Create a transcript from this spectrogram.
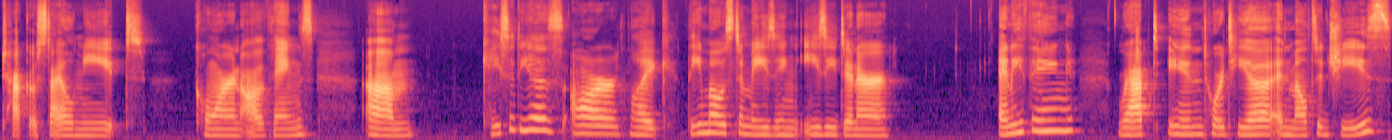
taco style meat, corn, all the things. Um, quesadillas are like the most amazing, easy dinner. Anything wrapped in tortilla and melted cheese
